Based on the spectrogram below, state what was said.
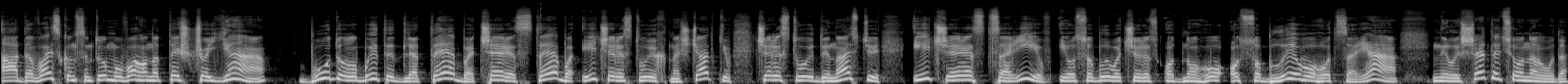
А давай сконцентруємо увагу на те, що я. Буду робити для тебе через тебе і через твоїх нащадків, через твою династію, і через царів, і особливо через одного особливого царя, не лише для цього народу,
